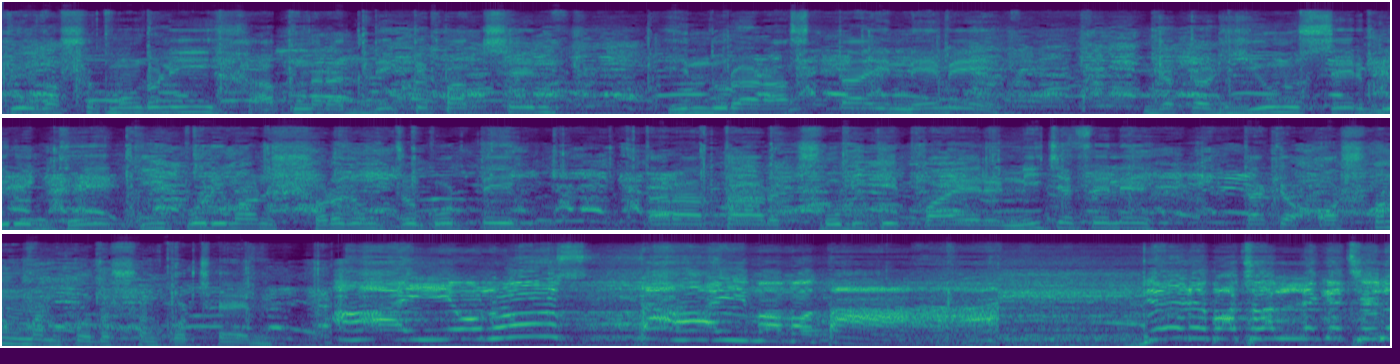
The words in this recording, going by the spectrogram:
প্রিয় দর্শক মণ্ডলী, আপনারা দেখতে পাচ্ছেন হিন্দুরা রাস্তায় নেমে ডক্টর ইউনুসের বিরুদ্ধে কি পরিমাণ ষড়যন্ত্র করতে, তারা তার ছবিকে পায়ের নিচে ফেলে তাকে অসম্মান প্রদর্শন করছেন। মমতা। দেড় বছর লেগেছিল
